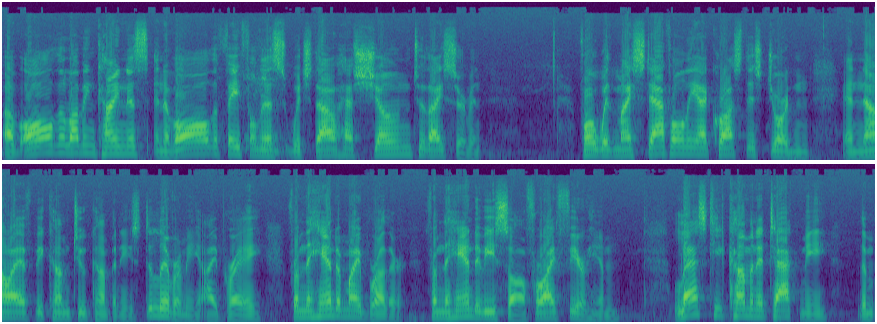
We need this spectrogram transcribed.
of all the loving kindness and of all the faithfulness which thou hast shown to thy servant. For with my staff only I crossed this Jordan, and now I have become two companies. Deliver me, I pray, from the hand of my brother, from the hand of Esau, for I fear him, lest he come and attack me, the,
